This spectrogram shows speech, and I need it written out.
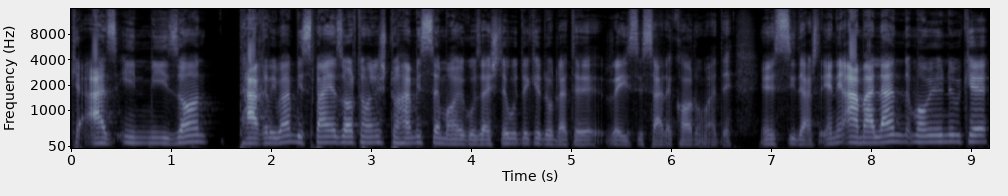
که از این میزان تقریبا 25 هزار تومنش تو همین سه ماه گذشته بوده که دولت رئیسی سر کار اومده. یعنی 30 درصد. یعنی عملا ما می‌بینیم که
